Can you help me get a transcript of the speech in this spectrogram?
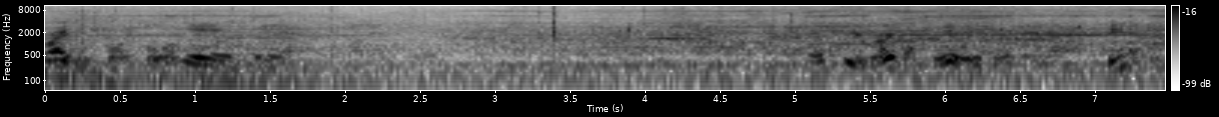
Breaking point for them. Yeah, yeah. That's pretty robust, really. Yeah.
